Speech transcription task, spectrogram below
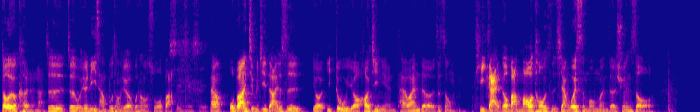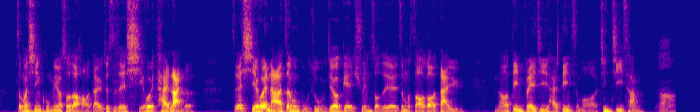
都有可能啊。就是就是，我觉得立场不同就有不同的说法。是是是。但我不知道你记不记得啊，就是有一度有好几年，台湾的这种体改都把矛头指向为什么我们的选手。这么辛苦没有受到好的待遇，就是这些协会太烂了。这些协会拿了政府补助，结果给选手这些这么糟糕的待遇，然后订飞机还订什么经济舱？嗯，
